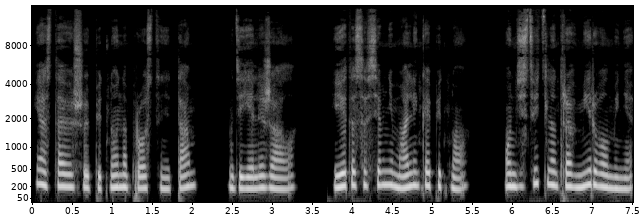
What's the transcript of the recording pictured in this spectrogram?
и оставившую пятно на простыне там, где я лежала. И это совсем не маленькое пятно. Он действительно травмировал меня,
